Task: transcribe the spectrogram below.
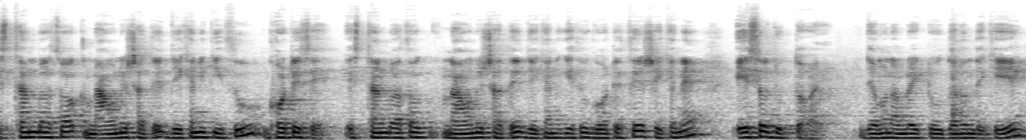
স্থানবাচক নাউনের সাথে, যেখানে কিছু ঘটেছে। স্থানবাচক নাউনের সাথে যেখানে কিছু ঘটেছে, সেখানে এসো যুক্ত হয়। যেমন আমরা একটু উদাহরণ দেখি।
